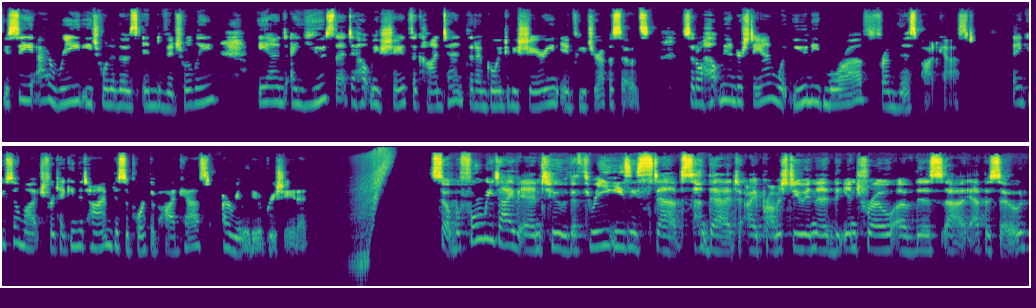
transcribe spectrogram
You see, I read each one of those individually and I use that to help me shape the content that I'm going to be sharing in future episodes. So it'll help me understand what you need more of from this podcast. Thank you so much for taking the time to support the podcast. I really do appreciate it. So before we dive into the three easy steps that I promised you in the, the intro of this uh, episode,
